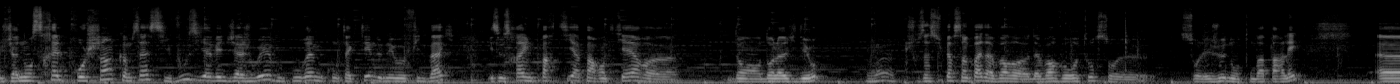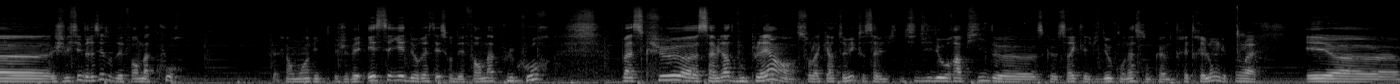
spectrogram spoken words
j'annoncerai le prochain, comme ça si vous y avez déjà joué, vous pourrez me contacter, me donner vos feedbacks, et ce sera une partie à part entière euh, dans, dans la vidéo. Ouais. Je trouve ça super sympa d'avoir euh, d'avoir vos retours sur, le, sur les jeux dont on va parler. Euh, je vais essayer de rester sur des formats courts. Je vais faire moins vite. Je vais essayer de rester sur des formats plus courts parce que euh, ça avait l'air de vous plaire sur la carte Mix. Ça une petite vidéo rapide euh, parce que c'est vrai que les vidéos qu'on a sont quand même très très longues. Ouais. Et, euh,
